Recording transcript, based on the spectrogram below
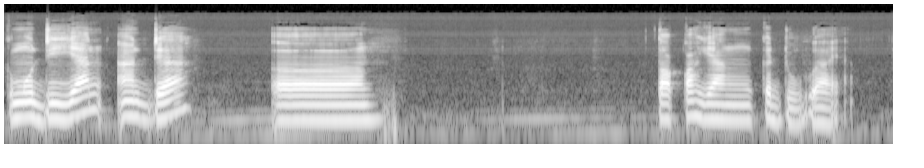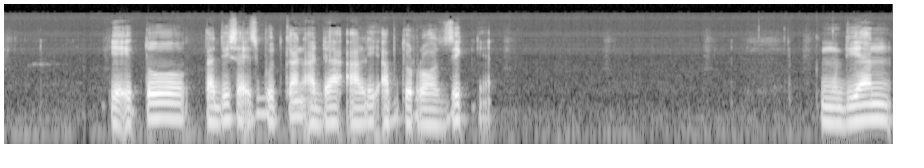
kemudian ada uh, tokoh yang kedua ya yaitu tadi saya sebutkan ada Ali Abdul Rozik ya kemudian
